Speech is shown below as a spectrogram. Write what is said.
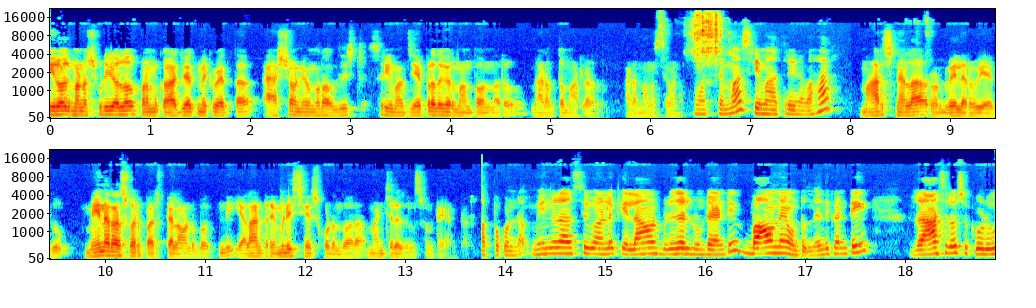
ఈరోజు మన స్టూడియోలో ప్రముఖ ఆధ్యాత్మికవేత్త ఆస్ట్రోన్యూమరాలజిస్ట్ శ్రీమతి జయప్రద గారు మనతో ఉన్నారు. మేడంతో మాట్లాడదాం. మేడం నమస్తే మేడం. నమస్తే అమ్మా శ్రీమాత్రే నమ. మార్చి నెల రెండు వేల ఇరవై ఐదు మీనరాశి వారి పరిస్థితి ఎలా ఉండబోతుంది? ఎలాంటి రెమెడీస్ చేసుకోవడం ద్వారా మంచి రిజల్ట్స్ ఉంటాయి అంటారు తప్పకుండా. మీనరాశి వాళ్ళకి ఎలా రిజల్ట్ ఉంటాయంటే బాగానే ఉంటుంది. ఎందుకంటే రాశిలో శుక్రుడు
